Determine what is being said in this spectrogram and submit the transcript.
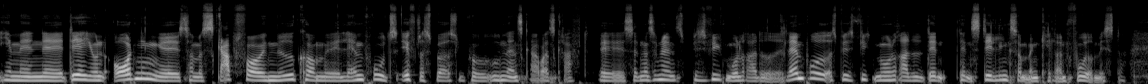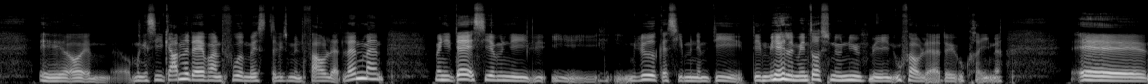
Jamen, øh, det er jo en ordning, øh, som er skabt for at imødekomme øh, landbrugets efterspørgsel på udenlandsk arbejdskraft. Så den er simpelthen specifikt målrettet landbruget, og specifikt målrettet den, den stilling, som man kalder en fodermester. Og, øhm, og man kan sige, at i gamle dage var en fodermester ligesom en faglært landmand, men i dag siger man i, i, i miljøet, kan sige, at det, det er mere eller mindre synonymt med en ufaglært ukrainer. Øh,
